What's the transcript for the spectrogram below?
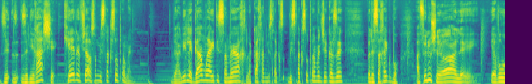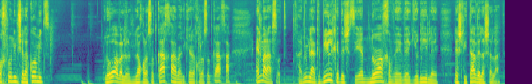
זה, זה, זה נראה שכן אפשר לעשות משחק סופרמן. ואני לגמרי הייתי שמח לקחת משחק, משחק סופרמן שכזה ולשחק בו. אפילו שיבואו החנונים של הקומיקס. לא, אבל אני לא יכול לעשות ככה, ואני כן יכול לעשות ככה. אין מה לעשות. חייבים להגביל כדי שזה יהיה נוח והגיוני לשליטה ולשלט.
